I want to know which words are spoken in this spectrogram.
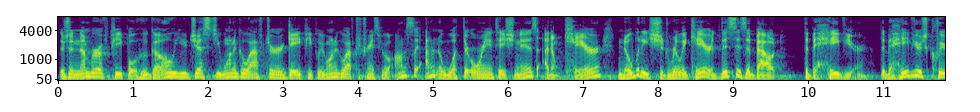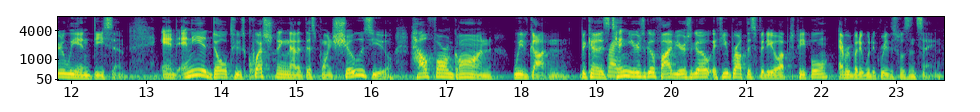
there's a number of people who go, oh, you just, you want to go after gay people, you want to go after trans people. Honestly, I don't know what their orientation is. I don't care. Nobody should really care. This is about the behavior. The behavior is clearly indecent. And any adult who's questioning that at this point shows you how far gone we've gotten. Because right. 10 years ago, five years ago, if you brought this video up to people, everybody would agree this was insane.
